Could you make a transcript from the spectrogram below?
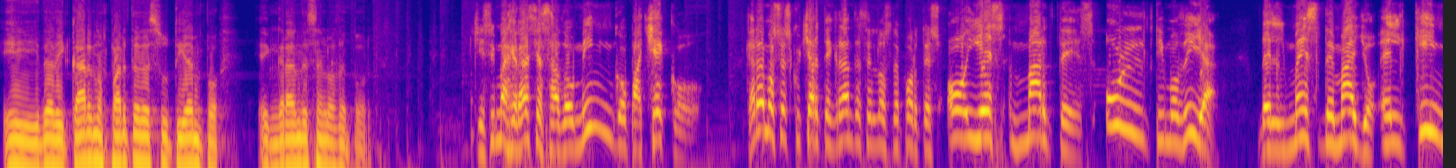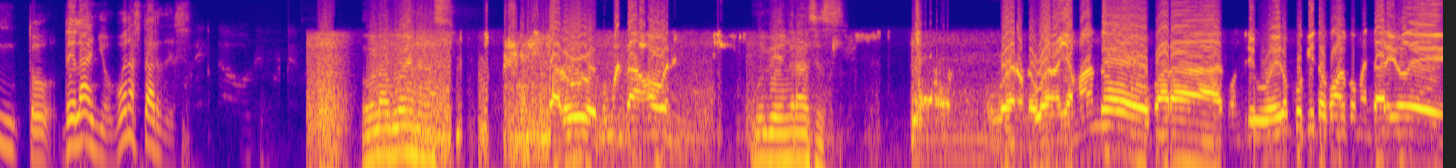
y dedicarnos parte de su tiempo en Grandes en los Deportes. Muchísimas gracias a Domingo Pacheco. Queremos escucharte en Grandes en los Deportes. Hoy es martes, último día del mes de mayo, el quinto del año. Buenas tardes. Hola, buenas. Saludos, ¿cómo están jóvenes? Muy bien, gracias. Perfecto. Bueno, llamando para contribuir un poquito con el comentario de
